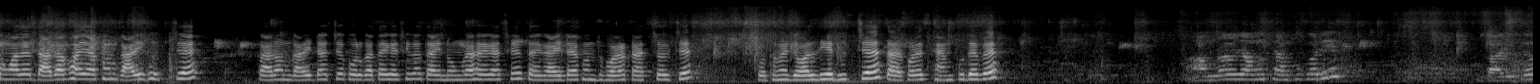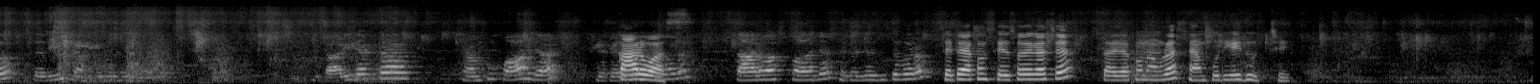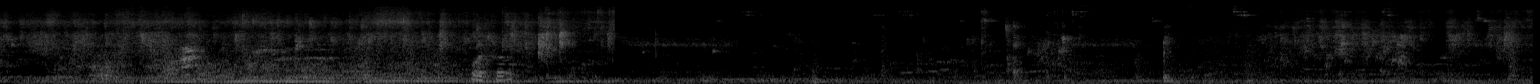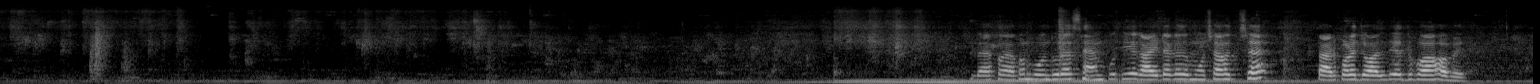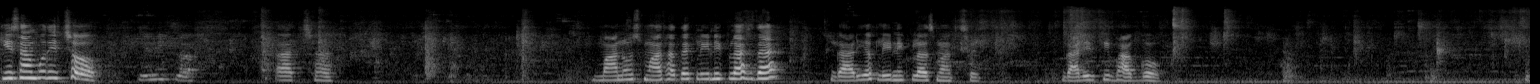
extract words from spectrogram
তোমাদের দাদা ভাই এখন গাড়ি ধুচ্ছে। কারণ গাড়িটা হচ্ছে কলকাতায় গেছিল তাই নোংরা হয়ে গেছে তাই গাড়িটা এখন ধোয়ার কাজ চলছে। প্রথমে জল দিয়ে ধুচ্ছে তারপরে শ্যাম্পু দেবে। আমরাও যেমন শ্যাম্পু করি গাড়িতেও তেমনি শ্যাম্পু গাড়ির একটা শ্যাম্পু পাওয়া যায় সেটা দিয়ে Car ধুতে wash। পারো। কার ওয়াশ পাওয়া যায় সেটা দিয়ে ধুতে পারো। সেটা এখন শেষ হয়ে গেছে তাই এখন আমরা শ্যাম্পু দিয়েই ধুচ্ছি। দেখো এখন বন্ধুরা শ্যাম্পু দিয়ে গাড়িটাকে মোছা হচ্ছে তারপরে জল দিয়ে ধোয়া হবে। কি শ্যাম্পু দিচ্ছ? আচ্ছা। মানুষ মাথাতে ক্লিনিক প্লাস দেয় গাড়িও ক্লিনিক প্লাস মারছে। গাড়ির কি ভাগ্য?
